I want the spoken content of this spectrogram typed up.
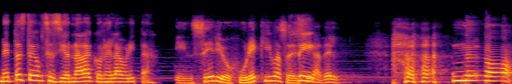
Neta estoy obsesionada con él ahorita. En serio, juré que ibas a decir Sí. Adele. No.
